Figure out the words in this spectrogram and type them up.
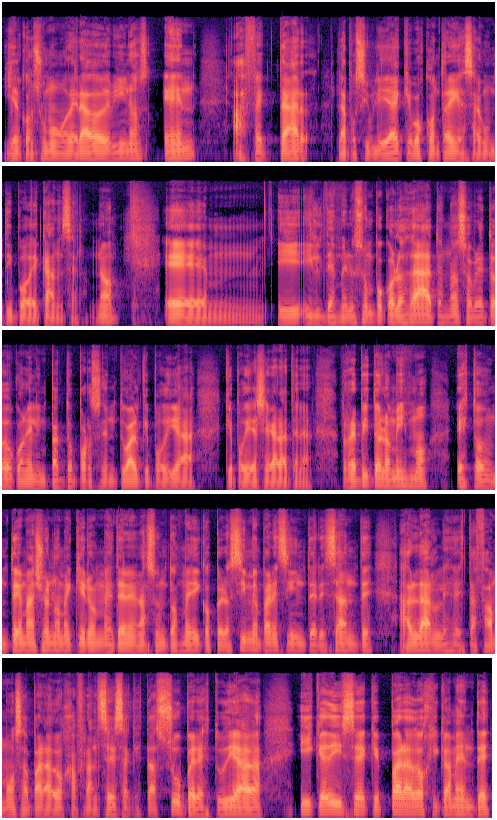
y el consumo moderado de vinos en afectar la posibilidad de que vos contraigas algún tipo de cáncer, ¿no? Em, y, desmenuzó un poco los datos, ¿no? Sobre todo con el impacto porcentual que podía, que podía llegar a tener. Repito lo mismo, es todo un tema, yo no me quiero meter en asuntos médicos, pero sí me parecía interesante hablarles de esta famosa paradoja francesa que está súper estudiada y que dice que paradójicamente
